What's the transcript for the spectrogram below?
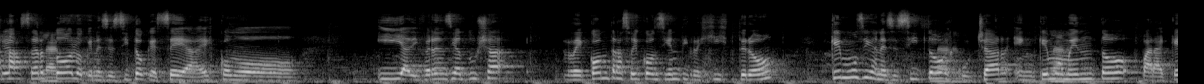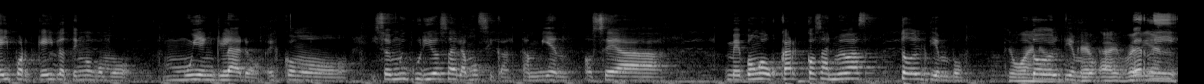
llega a ser Claro. todo lo que necesito que sea. Es como... Y a diferencia tuya, recontra soy consciente y registro qué música necesito Claro. escuchar, en qué Claro. momento, para qué y por qué, y lo tengo como muy en claro. Es como... Y soy muy curiosa de la música también. O sea, me pongo a buscar cosas nuevas todo el tiempo. Qué bueno. Todo el tiempo. Bernie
